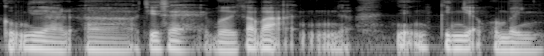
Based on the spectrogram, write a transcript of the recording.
cũng như là uh, chia sẻ với các bạn những kinh nghiệm của mình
